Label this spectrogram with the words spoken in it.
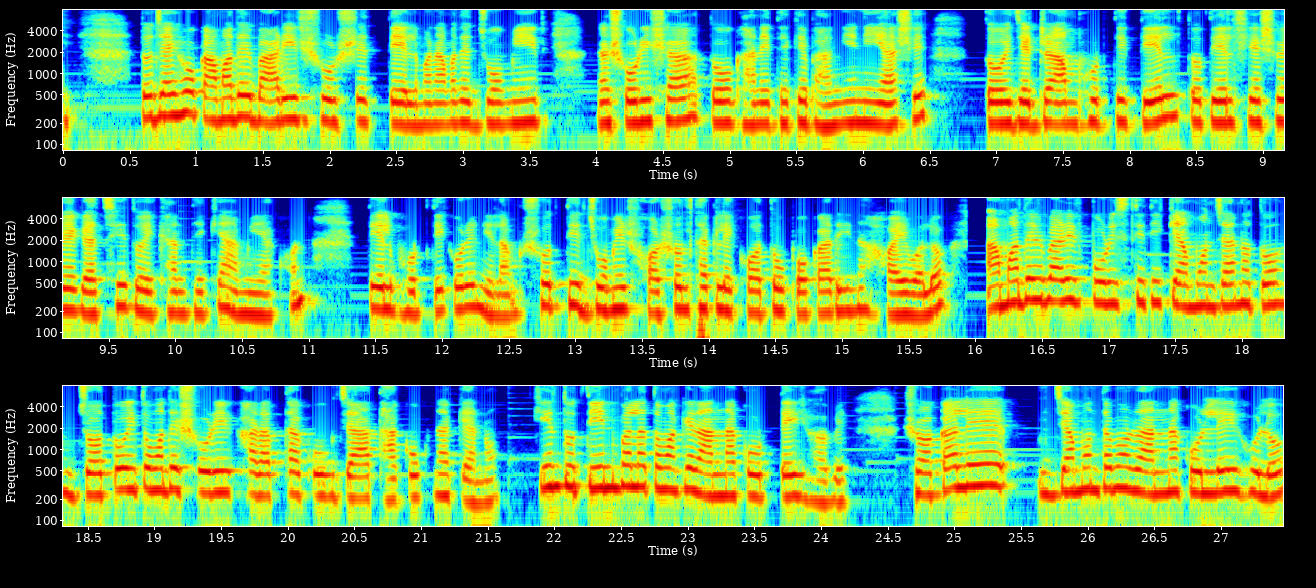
তো যাই হোক, আমাদের বাড়ির সর্ষের তেল মানে আমাদের জমির সরিষা তো ঘানি থেকে ভাঙিয়ে নিয়ে আসে। তো ওই যে ড্রাম ভর্তি তেল, তো তেল শেষ হয়ে গেছে। তো এখান থেকে আমি এখন তেল ভর্তি করে নিলাম। সত্যি জমির ফসল থাকলে কত উপকারী না হয় বলো? আমাদের বাড়ির পরিস্থিতি কেমন জানো তো? যতই তোমাদের শরীর খারাপ থাকুক, যা থাকুক না কেন কিন্তু তিন বেলা তোমাকে রান্না করতেই হবে। সকালে যেমন তেমন রান্না করলেই হলো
